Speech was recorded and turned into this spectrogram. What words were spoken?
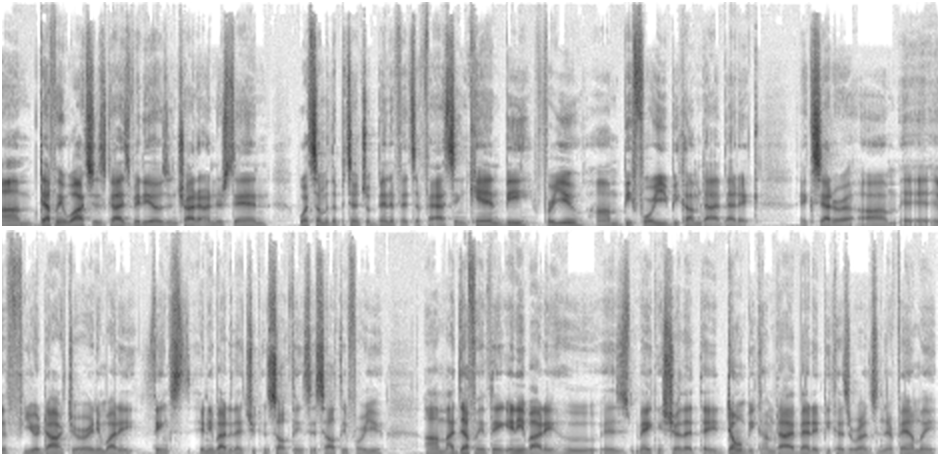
um, definitely watch this guy's videos and try to understand what some of the potential benefits of fasting can be for you um, before you become diabetic, etc. Um, if your doctor or anybody thinks anybody that you consult thinks it's healthy for you, um, I definitely think anybody who is making sure that they don't become diabetic because it runs in their family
